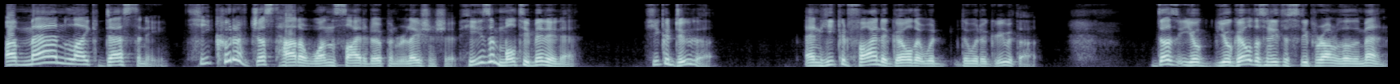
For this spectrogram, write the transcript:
a man like Destiny, he could have just had a one-sided open relationship. He's a multimillionaire. He could do that. And he could find a girl that would that would agree with that. Does your your girl doesn't need to sleep around with other men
